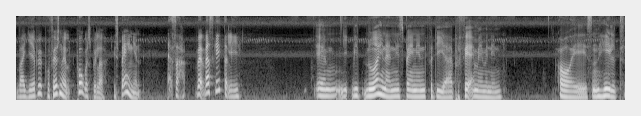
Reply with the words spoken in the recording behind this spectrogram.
var Jeppe professionel pokerspiller i Spanien. Altså, hvad, hvad skete der lige? Øhm, vi møder hinanden i Spanien, fordi jeg er på ferie med en veninde. Og øh, sådan helt,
